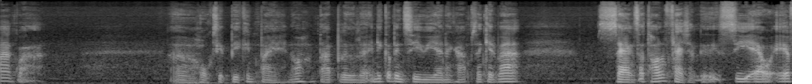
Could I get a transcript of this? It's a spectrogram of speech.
มากกว่าหกสิบปีขึ้นไปเนาะตาปลือเลย อันนี้ก็เป็นซีเวียนะครับ สังเกตว่าแสงสะท้อนแฟลชหรือ CLF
